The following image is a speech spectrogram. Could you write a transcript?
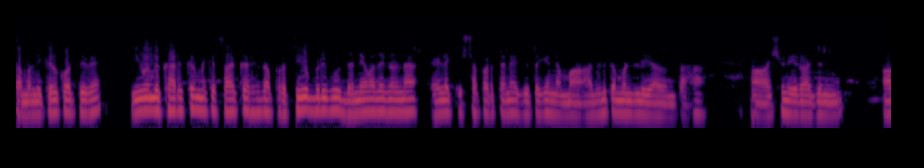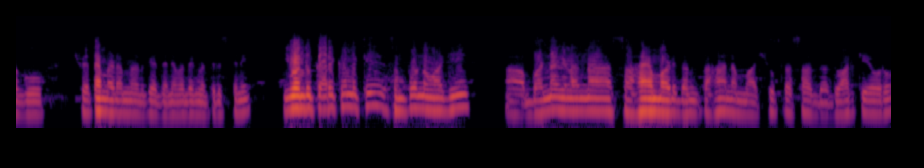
ತಮ್ಮಲ್ಲಿ ಕೇಳ್ಕೊತೇವೆ ಈ ಒಂದು ಕಾರ್ಯಕ್ರಮಕ್ಕೆ ಸಹಕರಿಸಿದ ಪ್ರತಿಯೊಬ್ಬರಿಗೂ ಧನ್ಯವಾದಗಳನ್ನ ಹೇಳಕ್ ಇಷ್ಟಪಡ್ತೇನೆ. ಜೊತೆಗೆ ನಮ್ಮ ಆಡಳಿತ ಮಂಡಳಿಯಾದಂತಹ ಅಶ್ವಿನಿ ರಾಜನ್ ಹಾಗೂ ಶ್ವೇತಾ ಮೇಡಮ್ ಅವರಿಗೆ ಧನ್ಯವಾದಗಳನ್ನ ತಿಳಿಸ್ತೀನಿ. ಈ ಒಂದು ಕಾರ್ಯಕ್ರಮಕ್ಕೆ ಸಂಪೂರ್ಣವಾಗಿ ಬಣ್ಣಗಳನ್ನ ಸಹಾಯ ಮಾಡಿದಂತಹ ನಮ್ಮ ಶಿವಪ್ರಸಾದ್ ದ್ವಾರ್ಕಿಯವರು,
